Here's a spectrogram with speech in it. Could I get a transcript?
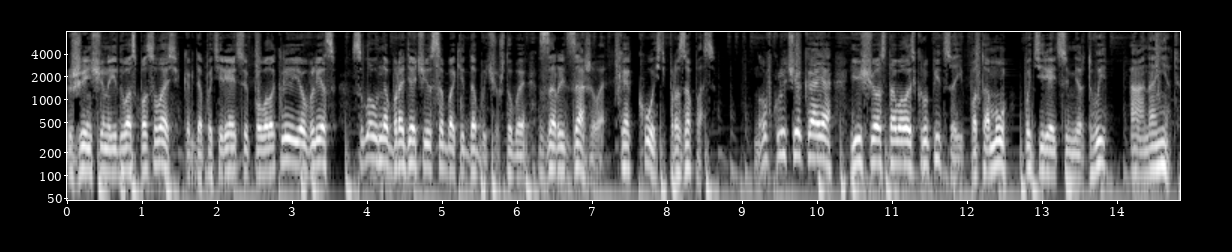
Женщина едва спаслась, когда потеряйцы поволокли ее в лес, словно бродячие собаки добычу, чтобы зарыть заживо, как кость про запас. Но в ключе Кая еще оставалась крупица, и потому потеряйцы мертвы, а она нет.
